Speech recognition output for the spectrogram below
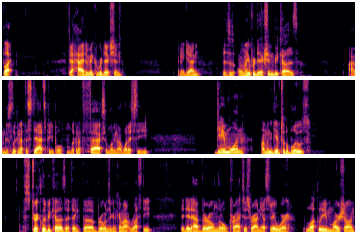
But if I had to make a prediction, and again, this is only a prediction because I'm just looking at the stats, people. I'm looking at the facts. I'm looking at what I see. Game one, I'm going to give to the Blues strictly because I think the Bruins are going to come out rusty. They did have their own little practice round yesterday where luckily Marchand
